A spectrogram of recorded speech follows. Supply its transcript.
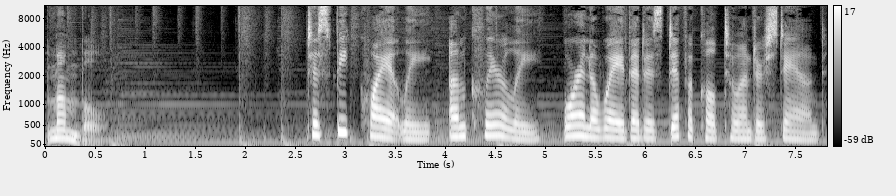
Mumble To speak quietly, unclearly, or in a way that is difficult to understand,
